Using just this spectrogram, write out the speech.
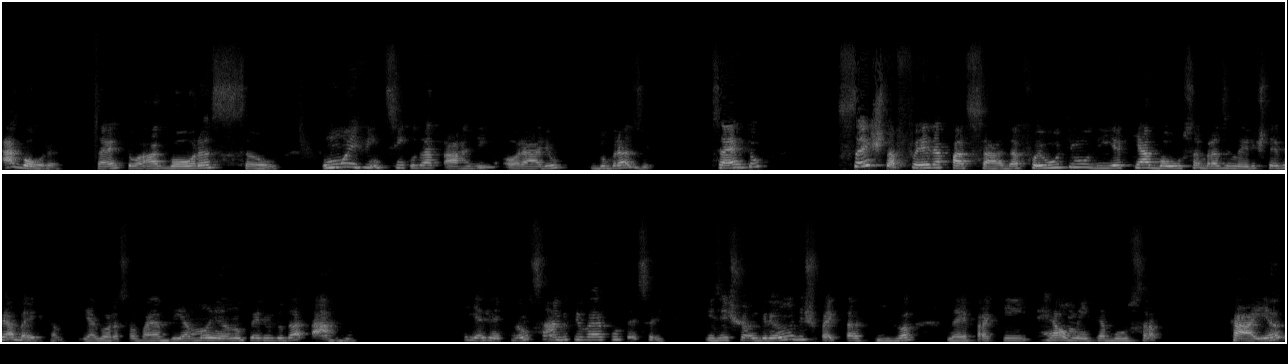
agora, certo? Agora são 1h25 da tarde, horário do Brasil, certo? Sexta-feira passada foi o último dia que a Bolsa Brasileira esteve aberta. E agora só vai abrir amanhã no período da tarde. E a gente não sabe o que vai acontecer. Existe uma grande expectativa né, para que realmente a Bolsa caia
